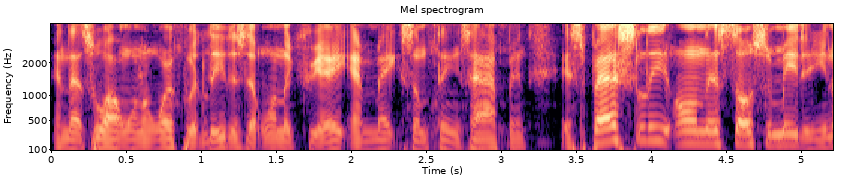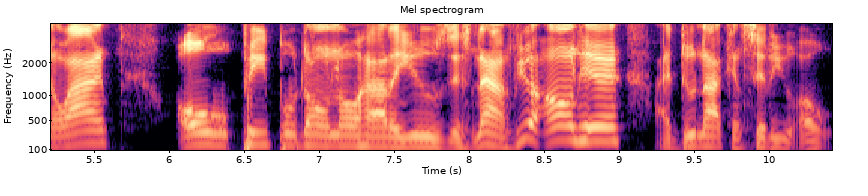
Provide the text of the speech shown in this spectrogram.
and that's who I want to work with. Leaders that want to create and make some things happen, especially on this social media. You know why? Old people don't know how to use this. Now, if you're on here, I do not consider you old.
